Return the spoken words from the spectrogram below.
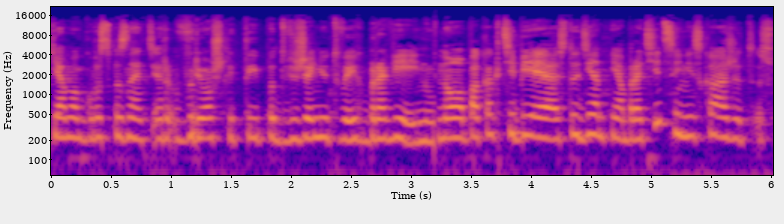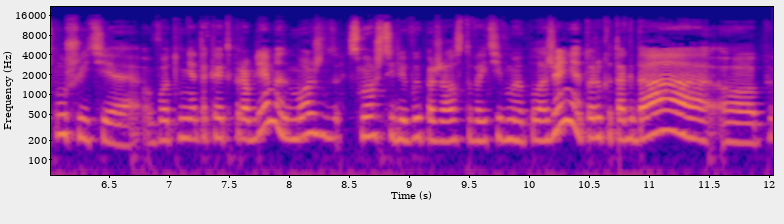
я могу распознать врешь ли ты по движению твоих бровей. Ну, но пока к тебе студент не обратится и не скажет, слушайте, вот у меня такая-то проблема, может, сможете ли вы, пожалуйста, войти в мое положение, только тогда э,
